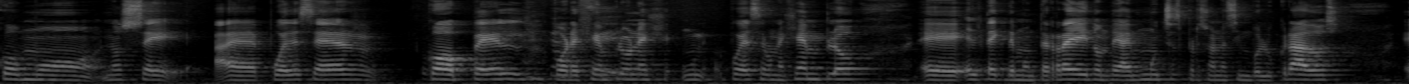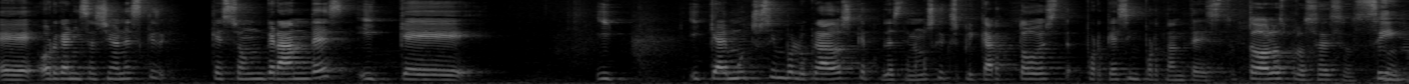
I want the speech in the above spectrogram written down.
como, no sé, eh, puede ser Coppel, por ejemplo, puede ser un ejemplo, eh, el TEC de Monterrey, donde hay muchas personas involucrados, organizaciones que, que, son grandes y que, y y que hay muchos involucrados que les tenemos que explicar todo esto, por qué es importante esto. Todos los procesos, sí.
